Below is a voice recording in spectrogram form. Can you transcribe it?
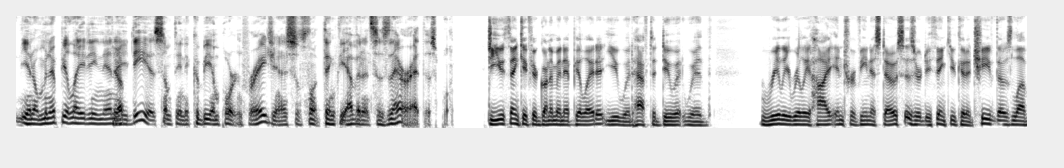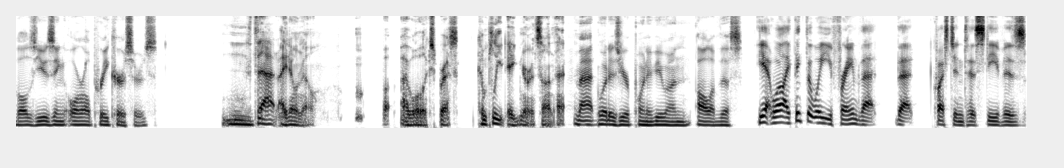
you know, manipulating NAD as something that could be important for aging. I just don't think the evidence is there at this point. Do you think if you're going to manipulate it, you would have to do it with really, really high intravenous doses, or do you think you could achieve those levels using oral precursors? Mm, that I don't know. I will express complete ignorance on that. Matt, what is your point of view on all of this? Yeah, well, I think the way you framed that that question to Steve is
